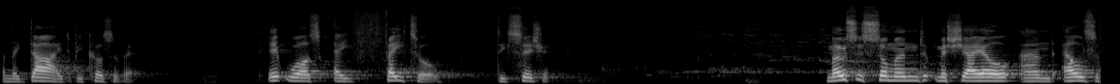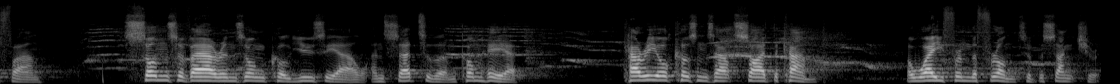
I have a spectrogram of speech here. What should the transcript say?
And they died because of it. It was a fatal decision. Moses summoned Mishael and Elzaphan sons of Aaron's uncle Uzziel, and said to them, Come here, carry your cousins outside the camp, away from the front of the sanctuary.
